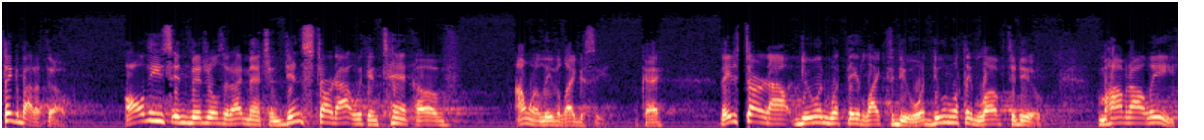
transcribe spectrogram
think about it, though all these individuals that I mentioned didn't start out with intent of, I want to leave a legacy, okay? They just started out doing what they like to do, doing what they love to do. Muhammad Ali,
